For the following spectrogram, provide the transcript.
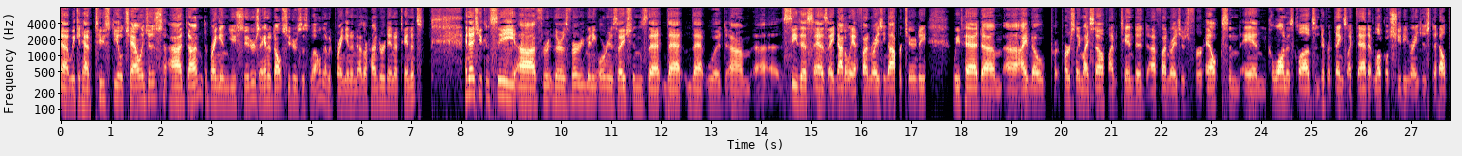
Uh, we could have two steel challenges uh, done to bring in youth shooters and adult shooters as well. That would bring in another 100 in attendance. And as you can see, uh, through, there's very many organizations that that that would um, uh, see this as a not only a fundraising opportunity, We've had, um, uh, I know personally myself, I've attended uh, fundraisers for Elks and, and Kiwanis clubs and different things like that at local shooting ranges to help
